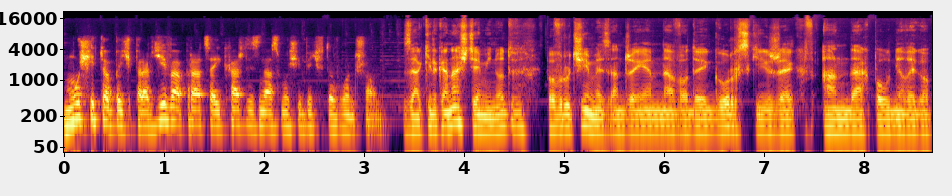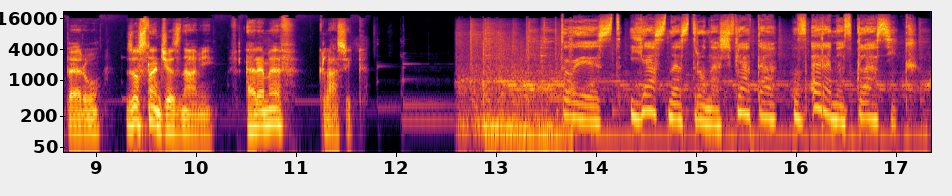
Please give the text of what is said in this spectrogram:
Musi to być prawdziwa praca i każdy z nas musi być w to włączony. Za kilkanaście minut powrócimy z Andrzejem na wody górskich rzek w Andach południowego Peru. Zostańcie z nami w RMF Classic. To jest jasna strona świata w RMF Classic.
